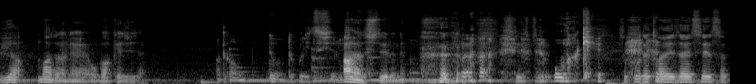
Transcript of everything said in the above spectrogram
ういやまだねお化け時代あてかでも独立してるじゃん。あしてるね。お化け。そこで滞在制作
